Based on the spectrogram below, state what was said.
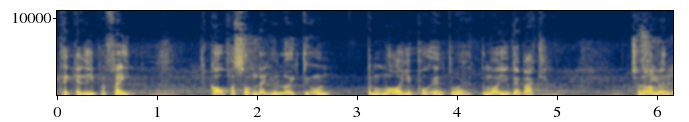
take a leap of faith, go for something that you like doing. The more you put into it, the more you get back. Do you know So what I mean?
